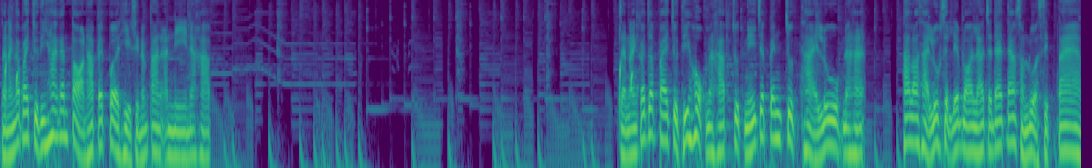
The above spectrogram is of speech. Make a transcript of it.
จากนั้นก็ไปจุดที่ 5 กันต่อครับ ไปเปิดหีบสีน้ำตาลอันนี้นะครับ จากนั้นก็จะไปจุดที่ 6 นะครับ จุดนี้จะเป็นจุดถ่ายรูปนะฮะ ถ้าเราถ่ายรูปเสร็จเรียบร้อยแล้วจะได้แต้มสำรวจ 10 แต้ม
